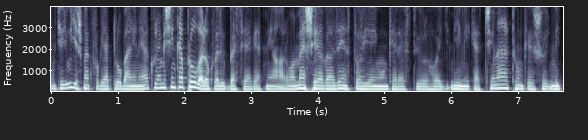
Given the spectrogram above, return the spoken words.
Úgyhogy úgyis meg fogják próbálni nélkülem, és inkább próbálok velük beszélgetni arról, mesélve az én sztoriaimon keresztül, hogy mi miket csináltunk, és hogy mit,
